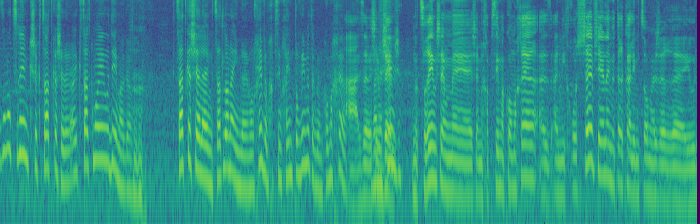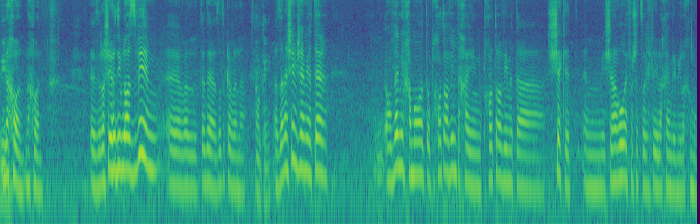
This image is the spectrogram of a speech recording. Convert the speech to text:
אז הנוצרים, כשקצת קשה להם, קצת כמו היהודים אגב, קצת קשה להם, קצת לא נעים להם, הולכים ומחפשים חיים טובים יותר במקום אחר. אה, זהו, יש הבדל. ש- נוצרים שהם, אה, שהם מחפשים מקום אחר, אז אני חושב שיהיה להם יותר קל למצוא מאשר אה, יהודים. נכון, נכון. אה, זה לא שיהודים לא עוזבים, אה, אבל אתה יודע, זאת הכוונה. אוקיי. אז אנשים שהם יותר אוהבי מלחמות, או פחות אוהבים את החיים, פחות אוהבים את השקט, הם יישארו איפה שצריך להילחם והם יילחמו.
